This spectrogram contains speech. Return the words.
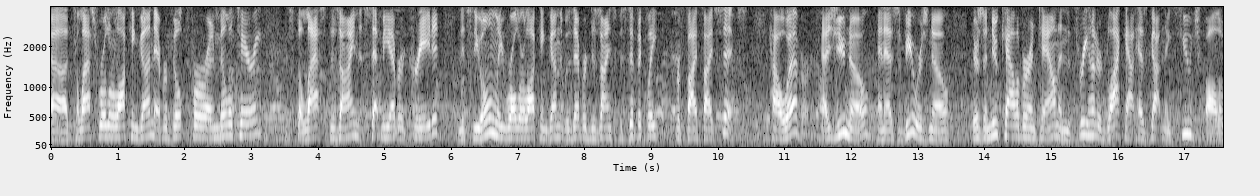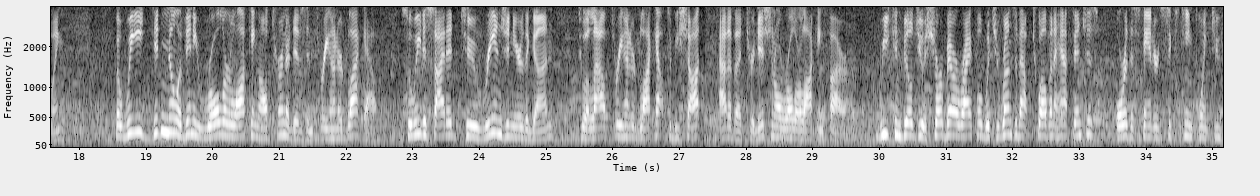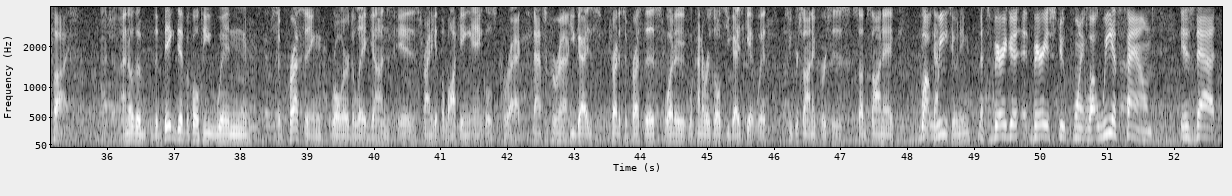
Uh, it's the last roller locking gun ever built for a military. It's the last design that CETME ever created, and it's the only roller locking gun that was ever designed specifically for 5.56. However, as you know, and as the viewers know, there's a new caliber in town, and the 300 Blackout has gotten a huge following. but we didn't know of any roller locking alternatives in 300 blackout. So we decided to re-engineer the gun to allow 300 blackout to be shot out of a traditional roller locking firearm. We can build you a short barrel rifle, which runs about 12 and a half inches, or the standard 16.25. Gotcha. I know the, the big difficulty when suppressing roller delayed guns is trying to get the locking angles correct. That's correct. If you guys try to suppress this, what uh, what kind of results do you guys get with supersonic versus subsonic? What kind we of tuning? that's very good very astute point what we have found is that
